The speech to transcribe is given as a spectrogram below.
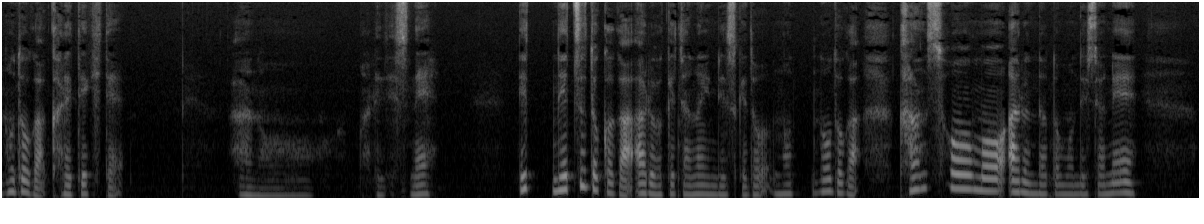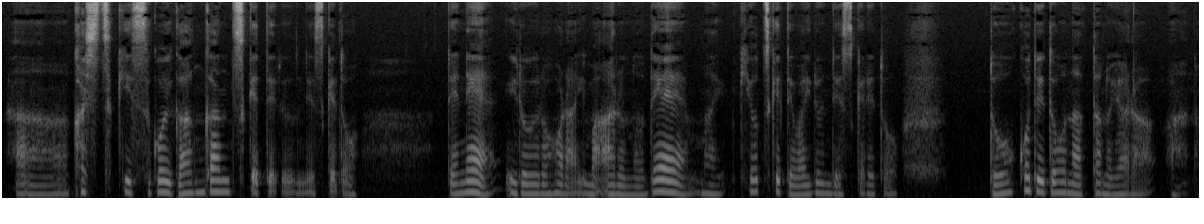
喉が枯れてきて、あのーあれですね。熱とかがあるわけじゃないんですけどの喉が乾燥もあるんだと思うんですよね。あ加湿器すごいガンガンつけてるんですけど。でねいろいろほら今あるので、まあ、気をつけてはいるんですけれどどこでどうなったのやらあの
